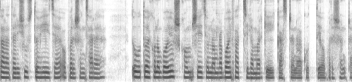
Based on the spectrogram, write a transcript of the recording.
তাড়াতাড়ি সুস্থ হয়ে যায় অপারেশন ছাড়া তো ও তো এখনও বয়স কম, সেই জন্য আমরা ভয় পাচ্ছিলাম আর কি এই কাজটা না করতে অপারেশনটা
